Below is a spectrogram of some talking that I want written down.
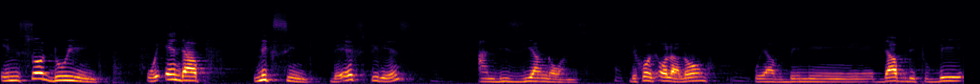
in so doing, we end up mixing the experience and these younger ones. Because all along, we have been uh, dubbed to be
